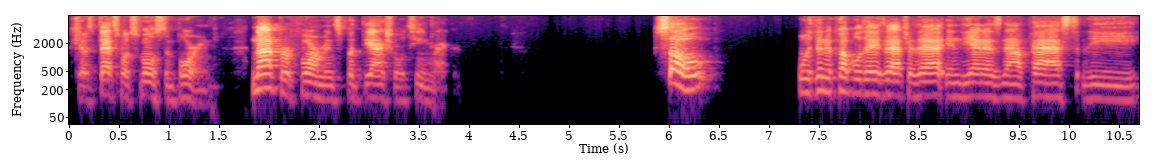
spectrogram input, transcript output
because that's what's most important. Not performance, but the actual team record. So, within a couple days after that, Indiana has now passed the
